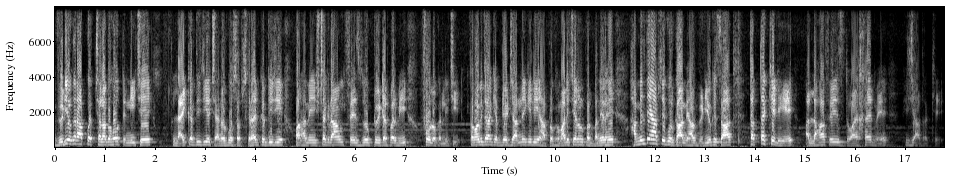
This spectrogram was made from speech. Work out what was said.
वीडियो अगर आपको अच्छा लगा हो तो नीचे लाइक कर दीजिए, चैनल को सब्सक्राइब कर दीजिए और हमें इंस्टाग्राम फेसबुक ट्विटर पर भी फॉलो कर लीजिए। तमाम तरह की अपडेट जानने के लिए आप लोग हमारे चैनल पर बने रहें। हम मिलते हैं आपसे एक और कामयाब वीडियो के साथ। तब तक के लिए अल्लाह हाफिज़ दुआ खैर में याद रखें।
